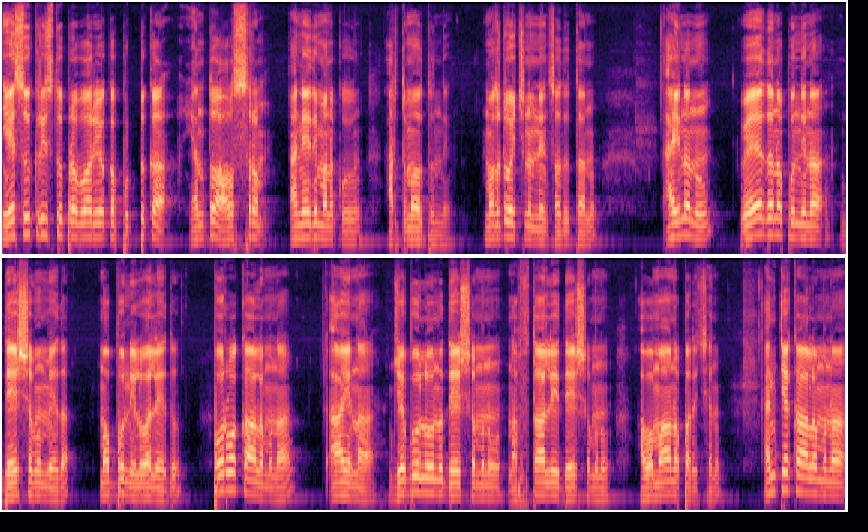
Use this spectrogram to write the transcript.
యేసుక్రీస్తు ప్రభువారి యొక్క పుట్టుక ఎంతో అవసరం అనేది మనకు అర్థమవుతుంది. మొదటి వచ్చిన నేను చదువుతాను. అయినను వేదన పొందిన దేశము మీద మబ్బు నిలవలేదు. పూర్వకాలమున ఆయన జబులోను దేశమును నఫ్తాలి దేశమును అవమానపరిచెను. అంత్యకాలమున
